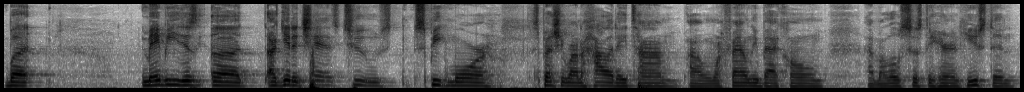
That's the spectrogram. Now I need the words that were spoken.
But maybe just uh, I get a chance to speak more, especially around the holiday time uh, with my family back home. I have my little sister here in Houston,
